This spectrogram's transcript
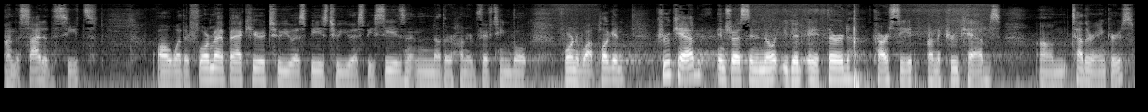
on the side of the seats all-weather floor mat back here, two USBs, two USB-Cs, and another 115 volt 400 watt plug-in. Crew cab, interesting to note, you get a third car seat on the crew cab's um, tether anchors.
